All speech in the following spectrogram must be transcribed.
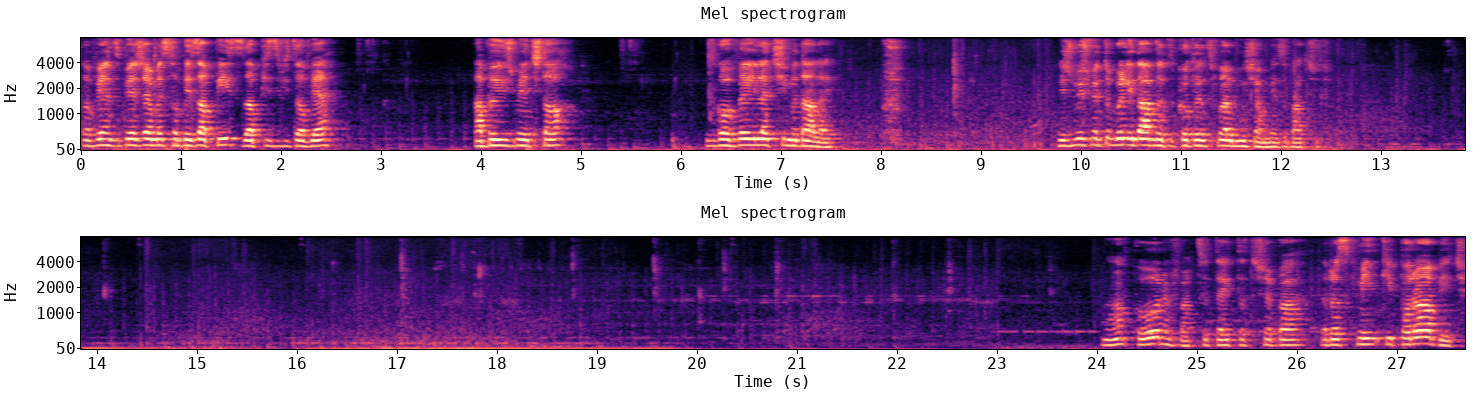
To więc bierzemy sobie zapis, zapis widzowie. Aby już mieć to z głowy i lecimy dalej. Już byśmy tu byli dawno, tylko ten spell musiał mnie zobaczyć. No kurwa, tutaj to trzeba rozkminki porobić.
